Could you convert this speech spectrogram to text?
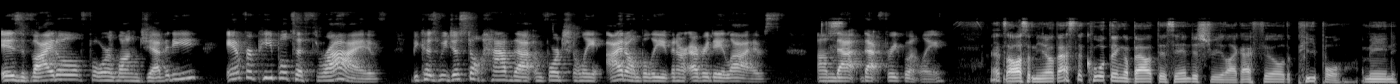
is vital for longevity and for people to thrive because we just don't have that unfortunately i don't believe in our everyday lives um, that that frequently. That's awesome. You know that's the cool thing about this industry like i feel the people. I mean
